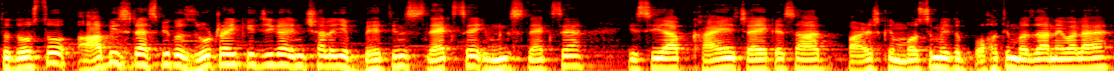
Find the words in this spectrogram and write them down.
तो दोस्तों, आप इस रेसिपी को ज़रूर ट्राई कीजिएगा, इंशाल्लाह ये बेहतरीन स्नैक्स हैं, इवनिंग स्नैक्स हैं। इसे आप खाएँ चाय के साथ, बारिश के मौसम में तो बहुत ही मज़ा आने वाला है।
